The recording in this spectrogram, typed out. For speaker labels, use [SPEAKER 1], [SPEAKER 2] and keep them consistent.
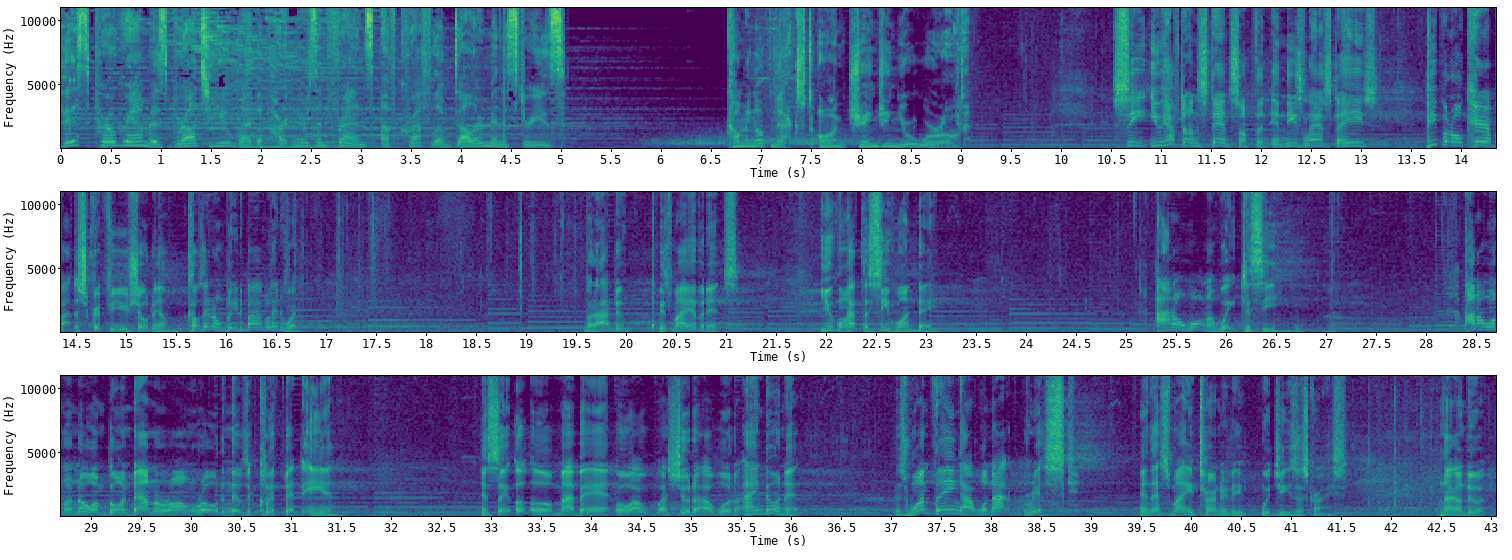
[SPEAKER 1] This program is brought to you by the partners and friends of Creflo Dollar Ministries.
[SPEAKER 2] Coming up next on Changing Your World.
[SPEAKER 3] See, you have to understand something. In these last days, people don't care about the scripture you show them because they don't believe the Bible anyway. But I do. It's my evidence. You're going to have to see one day. I don't want to wait to see. I don't want to know I'm going down the wrong road and there's a cliff at the end and say, uh oh, my bad. Oh, I, I should have, I would have. I ain't doing that. There's one thing I will not risk, and that's my eternity with Jesus Christ. I'm not going to do it.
